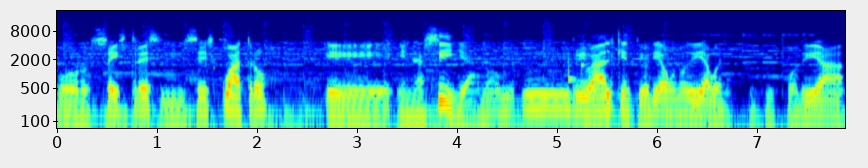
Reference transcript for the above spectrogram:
por 6-3 y 6-4 eh, en arcilla, ¿no? Un, un rival que en teoría uno diría, bueno, podría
